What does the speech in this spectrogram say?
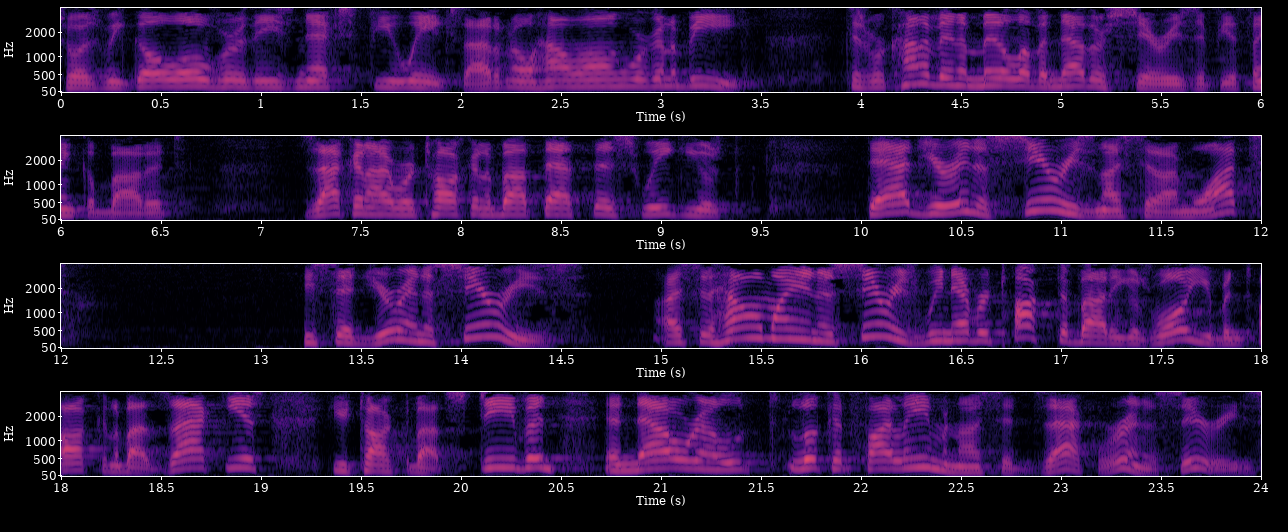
So as we go over these next few weeks, I don't know how long we're going to be, because we're kind of in the middle of another series if you think about it. Zach and I were talking about that this week. He goes, Dad, you're in a series. And I said, I'm what? He said, You're in a series. I said, How am I in a series? We never talked about it. He goes, Well, you've been talking about Zacchaeus, you talked about Stephen, and now we're going to look at Philemon. I said, Zach, we're in a series.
